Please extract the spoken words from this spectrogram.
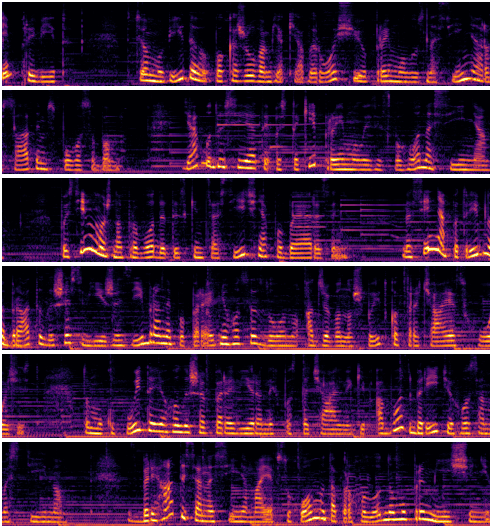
Всім привіт! В цьому відео покажу вам, як я вирощую примулу з насіння розсадним способом. Я буду сіяти ось такі примули зі свого насіння. Посів можна проводити з кінця січня по березень. Насіння потрібно брати лише свіже, зібране попереднього сезону, адже воно швидко втрачає схожість. Тому купуйте його лише в перевірених постачальників або зберіть його самостійно. Зберігатися насіння має в сухому та прохолодному приміщенні.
